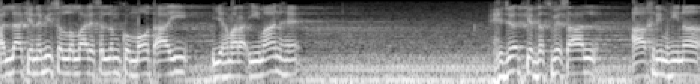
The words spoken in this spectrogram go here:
اللہ کے نبی صلی اللہ علیہ وسلم کو موت آئی، یہ ہمارا ایمان ہے۔ ہجرت کے دسویں سال آخری مہینہ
